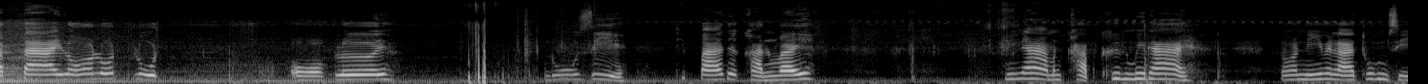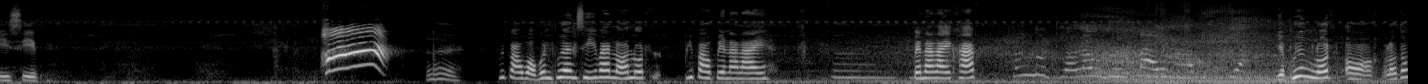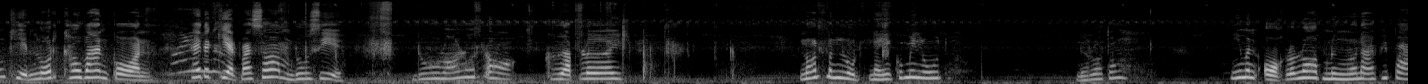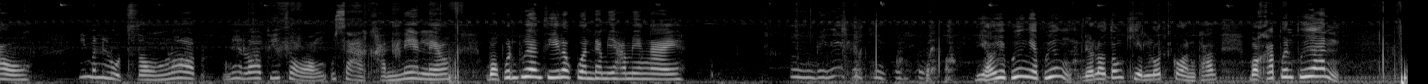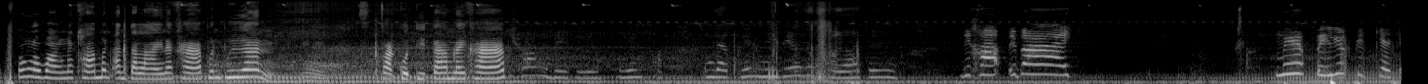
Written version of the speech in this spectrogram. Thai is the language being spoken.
อบตายล้อรถหลุด ออกเลย ดูสิ ที่ป้าเธอขันไว้ นี่หน้ามันขับขึ้นไม่ได้ ตอนนี้เวลาทุ่มสี่สิบพ่อพี่เปาบอกเพื่อนๆซิว่าล้อรถ พี่เปาเป็นอะไรอืมเป็นอะไรครับ มันหลุดเดี๋ยวเราดูไปครับ อย่าอย่าเพิ่งรถออกเราต้องเข็นรถเข้าบ้านก่อน ให้ตะเกียดมาซ่อมดูสิ ดูล้อรถออกเกือบเลยน็อตมันหลุดไหนก็ไม่รู้ เดี๋ยวเราต้อง นี่มันออกแล้วรอบหนึ่งแล้วนะพี่เปา นี่มันหลุดสองรอบเนี่ยรอบที่สองอุตส่าห์ขันแน่นแล้ว บอกเพื่อนๆสิเราควรทำยังทำยังไงอืมไปเล่นตะเกียบกันเถอะเดี๋ยวอย่าพึ่งอย่าพึ่ง เดี๋ยวเราต้องเข็นรถก่อนครับ บอกครับเพื่อนๆ ต้องระวังนะคะ มันอันตรายนะคะ เพื่อนๆ ฝากกดติดตามเลยครับ ช่องเบบีเล่นค่ะอันดับเล่นนี้เรื่องขอลาไปก่อนดีค่ะ บ๊ายบาย แม่ไปเรียกเกียบ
